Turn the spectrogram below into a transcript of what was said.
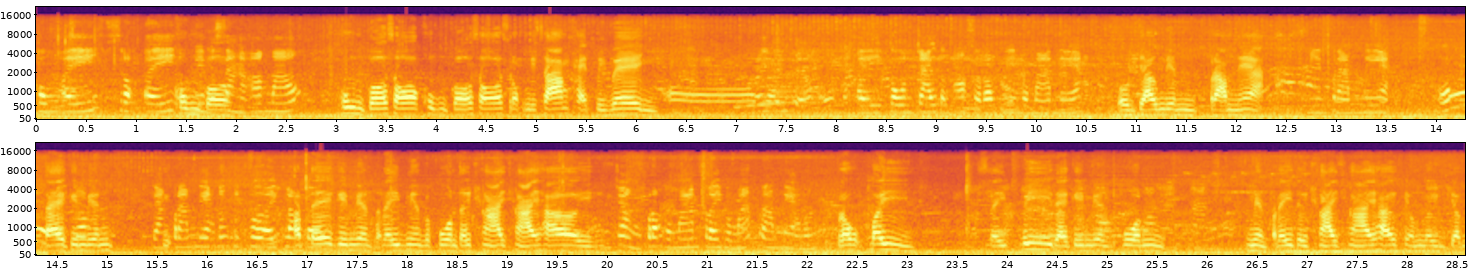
ឃុំអីស្រុកអីឃុំមាកនប្រសាសន៍អស់មកភូមិកសឃុំកសស្រុកនិសាងខេត្តពីរវែងអូចឹងហើយកូនចៅទាំងអស់សរុបមានប្រមាណអ្នកកូនចៅមាន5នាក់មាន5នាក់អូតែគេមានទាំង5នាក់ហ្នឹងគេធ្វើអីខ្លះអត់ទេគេមានប្តីមានប្រពន្ធទៅឆ្ងាយឆ្ងាយហើយអញ្ចឹងប្រុសប្រមាណស្រីប្រមាណ5នាក់ហ្នឹងប្រុស3 ស្រី2ដែលគេមានប្រពន្ធមានប្តីទៅឆ្ងាយឆ្ងាយហើយខ្ញុំនៅចិញ្ចឹម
